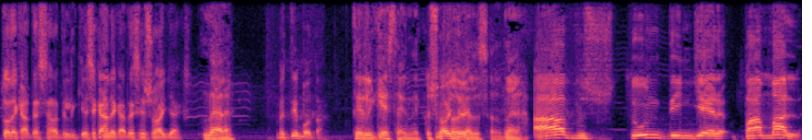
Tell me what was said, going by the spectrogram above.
28-14 τελικές. Έκανε 14 ο Άγιαξ. Ναι, ρε. Με τίποτα. Τελικές θα είναι. 28 Όχι. κατάσταση, ναι. Αβστούντιγκερ Παμάλ.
